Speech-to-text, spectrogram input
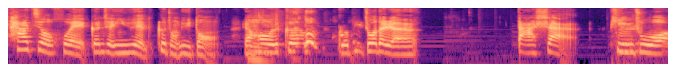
他就会跟着音乐各种律动，然后跟隔壁桌的人搭讪、拼桌，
